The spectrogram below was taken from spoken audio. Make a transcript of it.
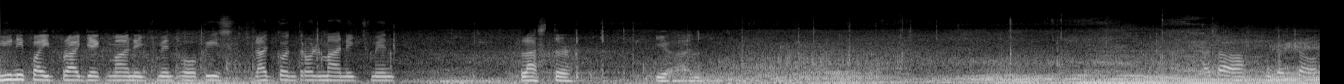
Unified Project Management Office, Flood Control Management Cluster. Yan. Ito, ah, maganda oh.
